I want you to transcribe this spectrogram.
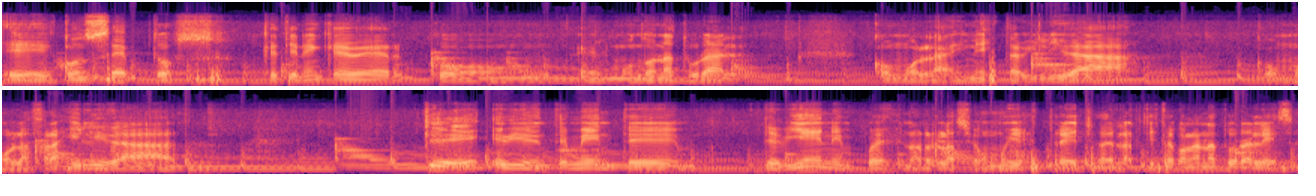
eh, conceptos que tienen que ver con el mundo natural, como la inestabilidad, como la fragilidad, que evidentemente devienen pues de una relación muy estrecha del artista con la naturaleza,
